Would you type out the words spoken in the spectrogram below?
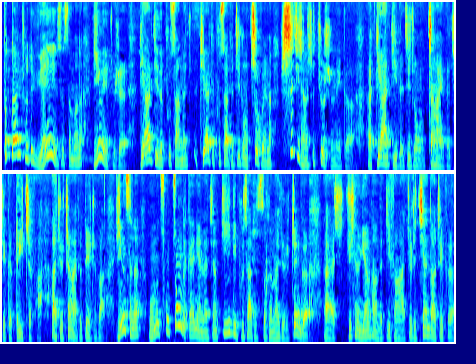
不断除的原因是什么呢？因为就是第二地的菩萨呢，第二地菩萨的这种智慧呢，实际上是就是那个呃第二地的这种障碍的这个对治法啊，就障碍的对治法。因此呢，我们从总的概念来讲，第一地菩萨的时候呢，就是整个呃就像远方的地方啊，就是见到这个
